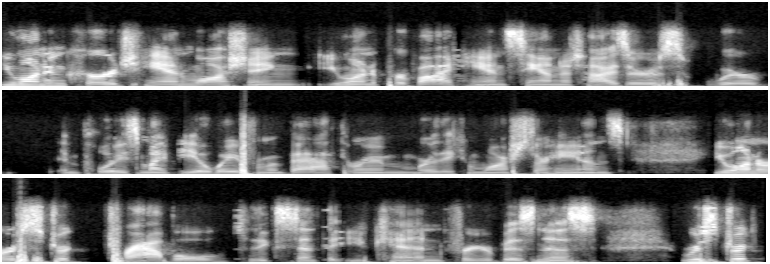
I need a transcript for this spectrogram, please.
You want to encourage hand washing. You want to provide hand sanitizers where employees might be away from a bathroom where they can wash their hands. You want to restrict travel to the extent that you can for your business. Restrict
